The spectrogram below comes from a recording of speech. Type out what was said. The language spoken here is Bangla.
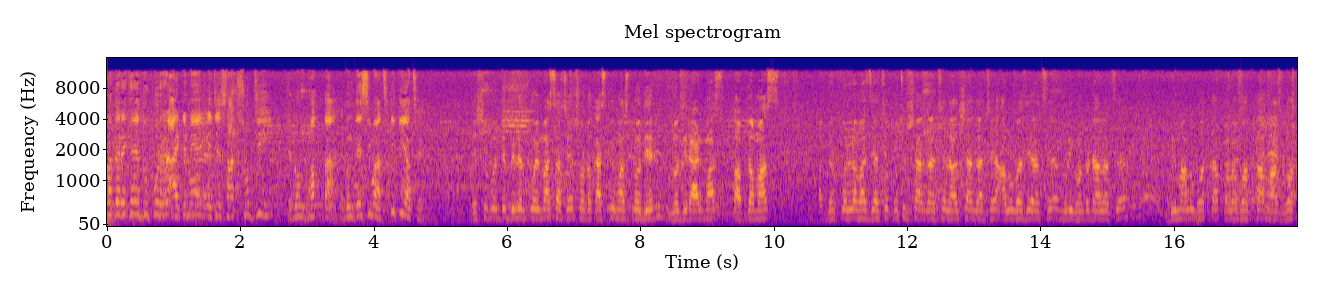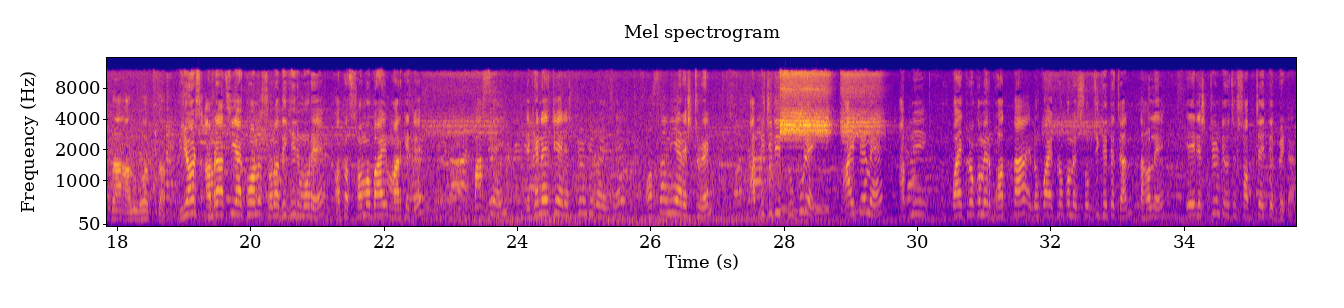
আমাদের এখানে দুপুরের আইটেমে এই যে শাকসবজি এবং ভত্তা এবং দেশি মাছ কি কি আছে? দেশি বলতে বিলের কই মাছ আছে ছোট কাসকি মাছ নদীর নদীর আড় মাছ পাবদা মাছ আপনার কল্লা ভাজি আছে কচুর শাক আছে লাল শাক আছে আলু ভাজি আছে মুড়ি ঘন্ট ডাল আছে ডিম আলু ভর্তা কলা ভর্তা মাছ ভর্তা আলু ভর্তা। ভিওর্স আমরা আছি এখন সোনাদিঘির মোড়ে অর্থাৎ সমবায় মার্কেটে। পাশেই এখানে যে রেস্টুরেন্টটি রয়েছে অসানিয়া রেস্টুরেন্ট আপনি যদি দুপুরে আইটেমে আপনি কয়েক রকমের ভত্তা এবং কয়েক রকমের সবজি খেতে চান, তাহলে এই রেস্টুরেন্টটি হচ্ছে সবচাইতে বেটার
